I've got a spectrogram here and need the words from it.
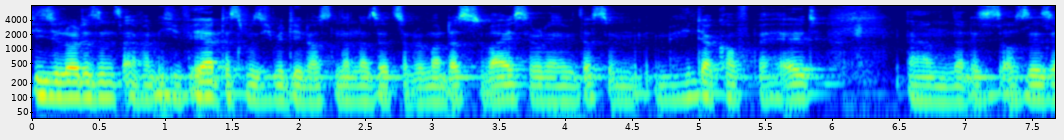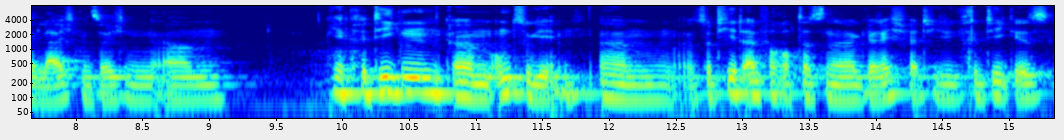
diese Leute sind es einfach nicht wert, dass man sich mit denen auseinandersetzt. Und wenn man das weiß oder das im, im Hinterkopf behält, ähm, dann ist es auch sehr, sehr leicht, mit solchen ähm, ja, Kritiken ähm, umzugehen. Ähm, sortiert einfach, ob das eine gerechtfertigte Kritik ist,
